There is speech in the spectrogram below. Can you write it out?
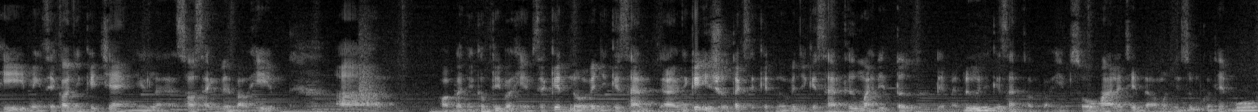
thì mình sẽ có những cái trang như là so sánh về bảo hiểm à, hoặc là những công ty bảo hiểm sẽ kết nối với những cái sàn à, những cái insurtech sẽ kết nối với những cái sàn thương mại điện tử để mà đưa những cái sản phẩm bảo hiểm số hóa lên trên đó mà người dùng có thể mua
